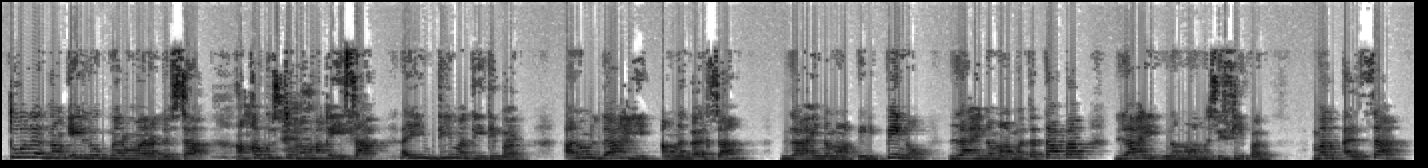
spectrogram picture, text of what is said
Tulad ng ilog na rumaragasa, ang kagustuhang makiisa ay hindi matitibag. Anong lahi ang nag-alsa? Lahi ng mga Pilipino, lahi ng mga matatapang, lahi ng mga masisipag. Mag-alsa!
